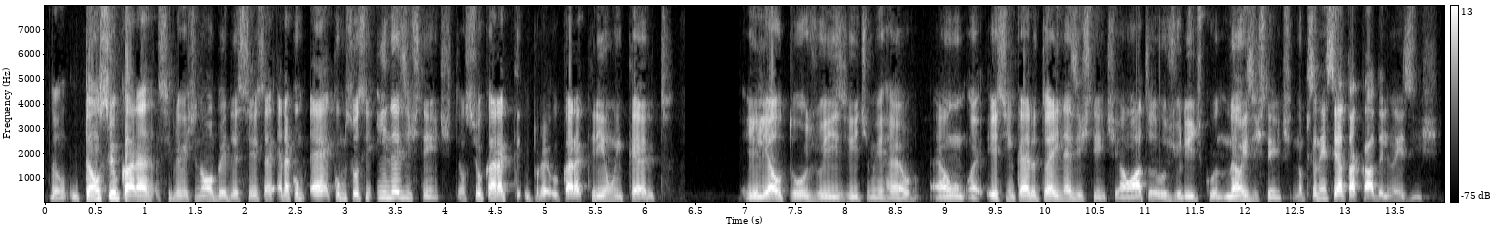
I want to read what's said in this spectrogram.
Então, então, se o cara simplesmente não obedecesse, era como, é como se fosse inexistente. Então, se o cara, o cara cria um inquérito, ele é autor, juiz, vítima e réu, é um, esse inquérito é inexistente, é um ato jurídico não existente. Não precisa nem ser atacado, ele não existe.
